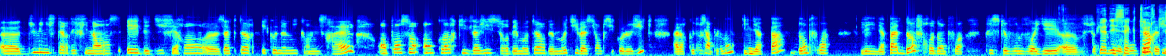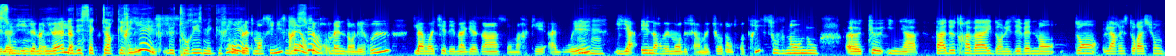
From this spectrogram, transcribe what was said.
euh, du ministère des Finances et des différents euh, acteurs économiques en Israël en pensant encore qu'ils agissent sur des moteurs de motivation psychologique alors que tout simplement il n'y a pas d'emploi. Il n'y a pas d'offre d'emploi, puisque vous le voyez. Euh, il y a des secteurs qui sont. Emmanuel, il y a des secteurs grillés. Le tourisme est grillé. Complètement sinistré. Bien On sûr. se promène dans les rues. La moitié des magasins sont marqués à louer. Mm -hmm. Il y a énormément de fermetures d'entreprises. Souvenons-nous euh, qu'il n'y a pas de travail dans les événements, dans la restauration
